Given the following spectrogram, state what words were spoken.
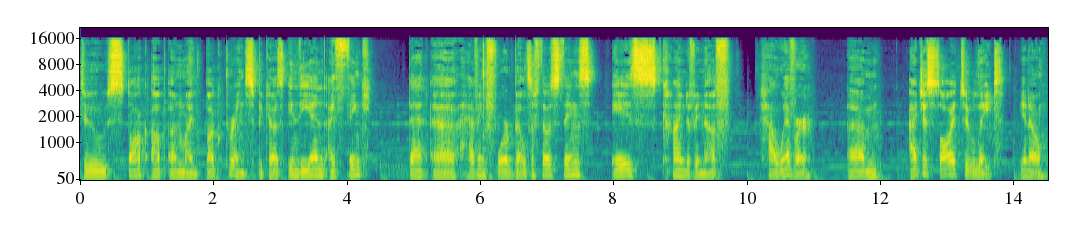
to stock up on my bug prints because in the end I think that uh, having four belts of those things is kind of enough. However, um, I just saw it too late, you know.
